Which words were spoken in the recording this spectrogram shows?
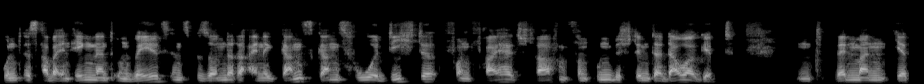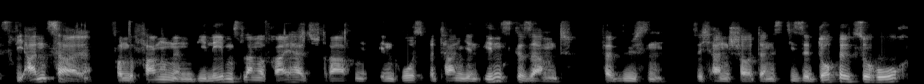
und es aber in England und Wales insbesondere eine ganz, ganz hohe Dichte von Freiheitsstrafen von unbestimmter Dauer gibt. Und wenn man jetzt die Anzahl von Gefangenen, die lebenslange Freiheitsstrafen in Großbritannien insgesamt verbüßen, sich anschaut, dann ist diese doppelt so hoch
